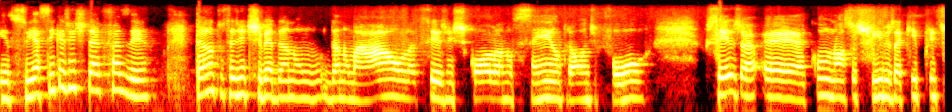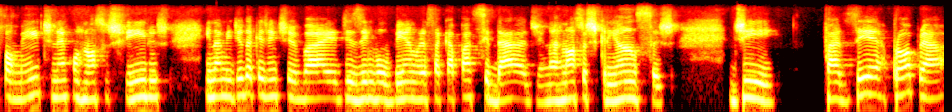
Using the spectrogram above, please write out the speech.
Isso, e é assim que a gente deve fazer. Tanto se a gente estiver dando, um, dando uma aula, seja em escola, no centro, onde for, seja é, com nossos filhos aqui, principalmente, né, com os nossos filhos, e na medida que a gente vai desenvolvendo essa capacidade nas nossas crianças de fazer a própria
